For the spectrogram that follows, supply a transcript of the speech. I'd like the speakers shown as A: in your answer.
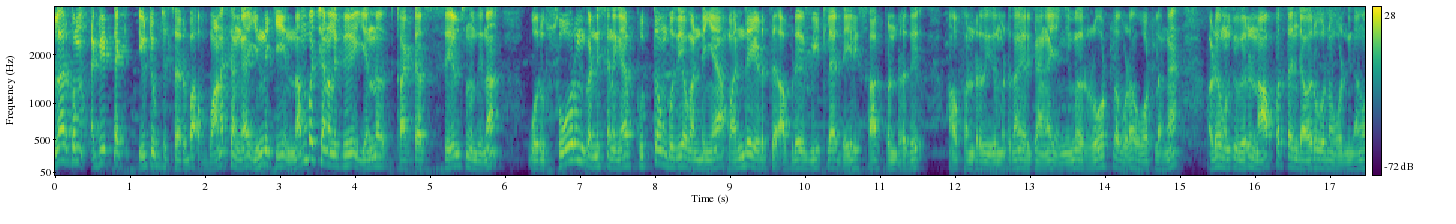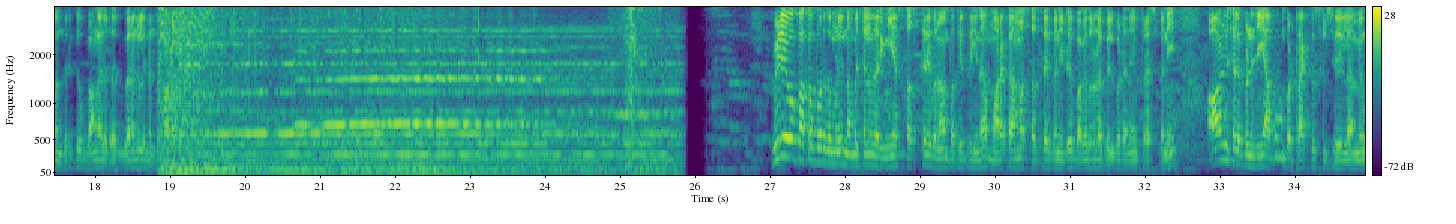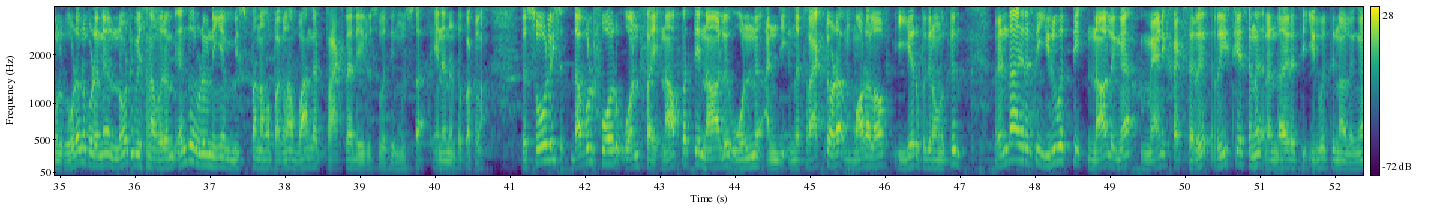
A: எல்லாருக்கும் agritech YouTube சார்பாக வணக்கங்க. இன்றைக்கி நம்ம சேனலுக்கு என்ன டிராக்டர் சேல்ஸ்னு வந்தீங்கன்னா ஒரு ஷோரூம் கண்டிஷனுங்க புத்தம் புதிய வண்டிங்க வண்டியை எடுத்து அப்படியே வீட்டில் டெய்லி ஸ்டார்ட் பண்ணுறது ஆஃப் பண்ணுறது இது மட்டும் தான் இருக்காங்க. எங்கேயுமே ரோட்டில் கூட ஓட்டலைங்க. அப்படியே உங்களுக்கு வெறும் நாற்பத்தஞ்சு அவர் ஒரு ஓட்டி தாங்க வந்திருக்கு. வாங்க அதோட விவரங்கள் என்னென்று பார்க்கலாம். வீடியோவை பார்க்க போகிறது முன்னாடி நம்ம சேனல் இருக்கீங்க சப்ஸ்கிரைப் பண்ணாமல் பார்த்துட்டுருங்கன்னா மறக்காமல் சப்ஸ்கிரைப் பண்ணிவிட்டு பக்கத்தில் உள்ள பெல் பட்டனை ப்ரெஸ் பண்ணி ஆன்லைன் செலக்ட் பண்ணிச்சிங்க அப்புறம் நம்ம டிராக்டர் செல்ஸ் எல்லாமே உங்களுக்கு உடனுக்குடனே நோட்டிஃபிகேஷன் வரும். எந்த ஒரு வீடியோ நீங்கள் மிஸ் பண்ணாமல் பார்க்கலாம். வாங்க டிராக்டர் டீட்டெயில்ஸ் பற்றி முழுசாக என்னென்னு பார்க்கலாம். இந்த Solis double four one five நாற்பத்தி நாலு ஒன்று அஞ்சு. இந்த டிராக்டரோட மாடல் ஆஃப் இயர் பற்றி உங்களுக்கு ரெண்டாயிரத்தி இருபத்தி நாலுங்க மேனுஃபேக்சரு ரிஜிஸ்ட்ரேஷனு ரெண்டாயிரத்தி இருபத்தி நாலுங்க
